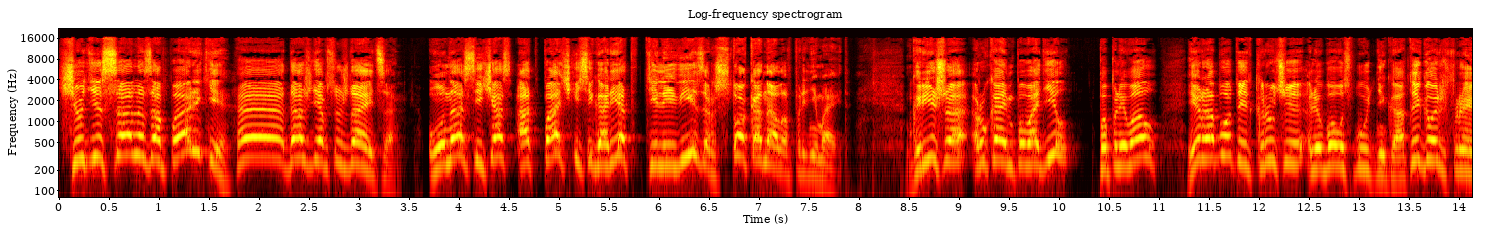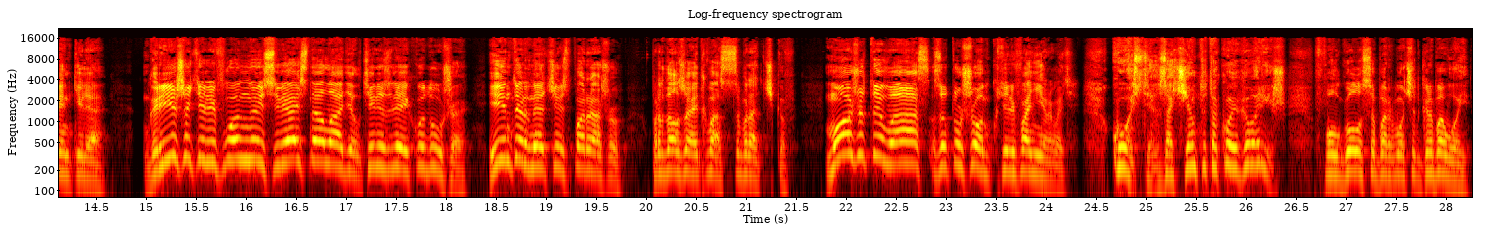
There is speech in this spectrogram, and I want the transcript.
Чудеса на запарике? А, даже не обсуждается. У нас сейчас от пачки сигарет телевизор 100 каналов принимает. Гриша руками поводил, поплевал и работает круче любого спутника. А ты говоришь Френкеля. Гриша телефонную связь наладил через лейку душа и интернет через парашу, продолжает хвастаться братчиков. Может и вас за тушенку телефонировать. Костя, зачем ты такое говоришь? В полголоса бормочет Гробовой.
